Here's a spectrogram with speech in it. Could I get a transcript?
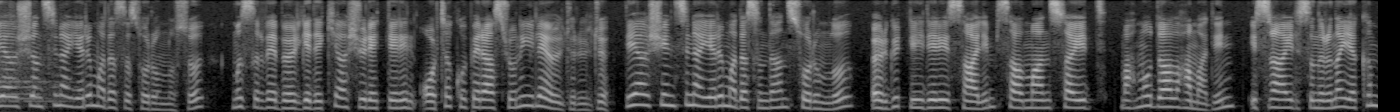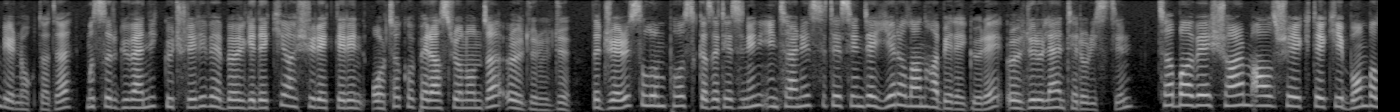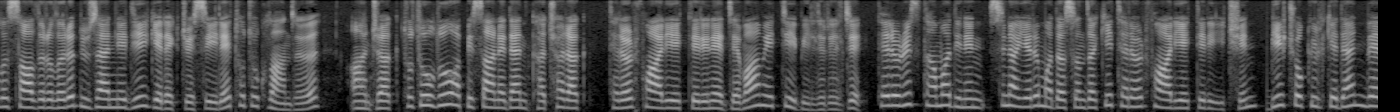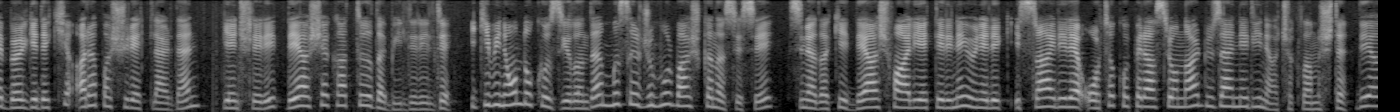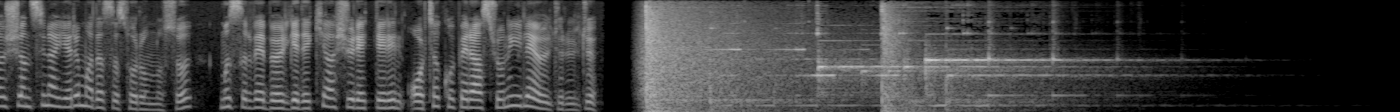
DAEŞ'ın Sina Yarımadası sorumlusu, Mısır ve bölgedeki aşiretlerin ortak operasyonu ile öldürüldü. DAEŞ'in Sina Yarımadası'ndan sorumlu, örgüt lideri Salim Salman Said Mahmud al-Hamadin, İsrail sınırına yakın bir noktada Mısır güvenlik güçleri ve bölgedeki aşiretlerin ortak operasyonunda öldürüldü. The Jerusalem Post gazetesinin internet sitesinde yer alan habere göre öldürülen teröristin Taba ve Şarm al-Şeyh'teki bombalı saldırıları düzenlediği gerekçesiyle tutuklandığı ancak tutulduğu hapishaneden kaçarak terör faaliyetlerine devam ettiği bildirildi. Terörist Hamadi'nin Sina Yarımadası'ndaki terör faaliyetleri için birçok ülkeden ve bölgedeki Arap aşiretlerden gençleri DAEŞ'e kattığı da bildirildi. 2019 yılında Mısır Cumhurbaşkanı Sisi, Sina'daki DAEŞ faaliyetlerine yönelik İsrail ile ortak operasyonlar düzenlediğini açıklamıştı. DAEŞ'ın Sina Yarımadası sorumlusu, Mısır ve bölgedeki aşiretlerin ortak operasyonu ile öldürüldü.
